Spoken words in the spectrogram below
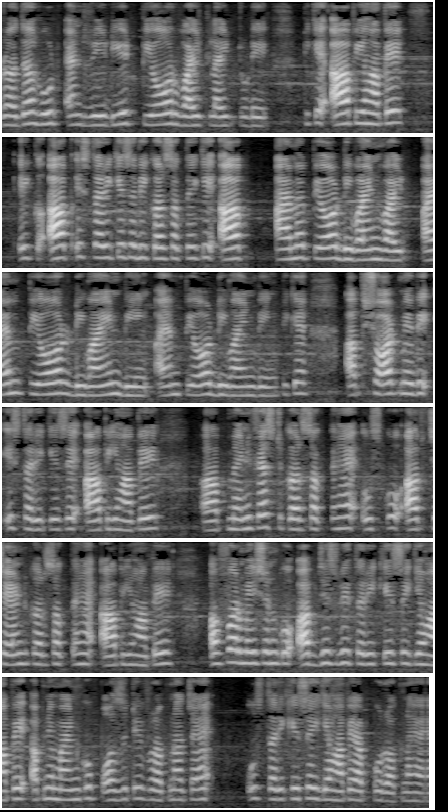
brotherhood and radiate pure white light today ठीक है, आप यहाँ पे एक, आप इस तरीके से भी कर सकते हैं कि आप I am a pure divine white I am pure divine being I am pure divine being ठीक है, आप शॉर्ट में भी इस तरीके से आप यहाँ पे, आप मैनिफेस्ट कर सकते हैं, उसको आप चेंड कर सकते हैं। आप यहाँ पे अफर्मेशन को आप जिस भी तरीके से यहाँ पे अपने माइंड को पॉजिटिव रखना चाहें, उस तरीके से यहाँ पे आपको रखना है।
